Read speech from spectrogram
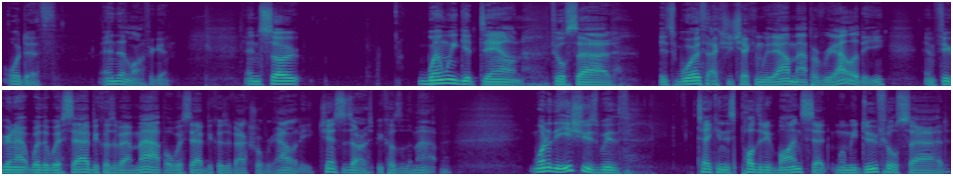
or death, and then life again. And so when we get down, feel sad, it's worth actually checking with our map of reality and figuring out whether we're sad because of our map or we're sad because of actual reality. Chances are it's because of the map. One of the issues with taking this positive mindset when we do feel sad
